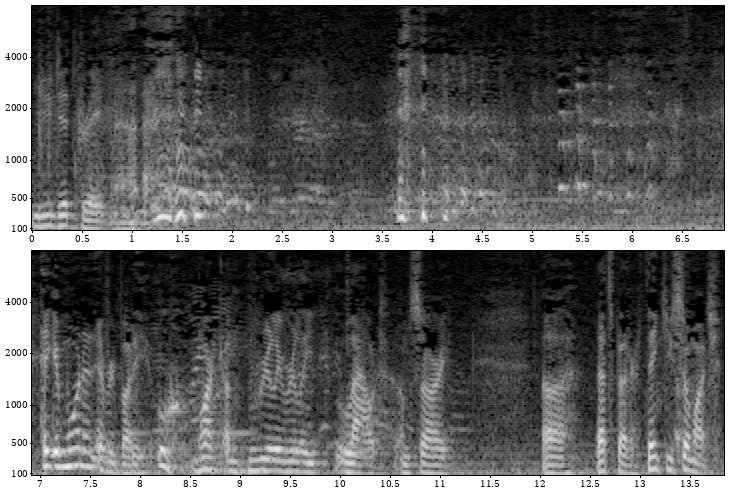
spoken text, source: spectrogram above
You did great, Matt. hey, good morning, everybody. Ooh, Mark, I'm really, really loud. I'm sorry. Uh, that's better. Thank you so much.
